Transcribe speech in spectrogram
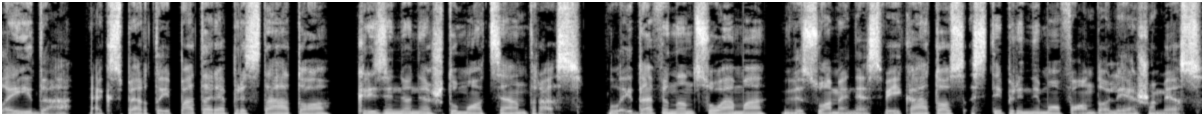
Laidą ekspertai patarė pristato Krizinio neštumo centras. Laida finansuojama Visuomenės veikatos stiprinimo fondo lėšomis.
